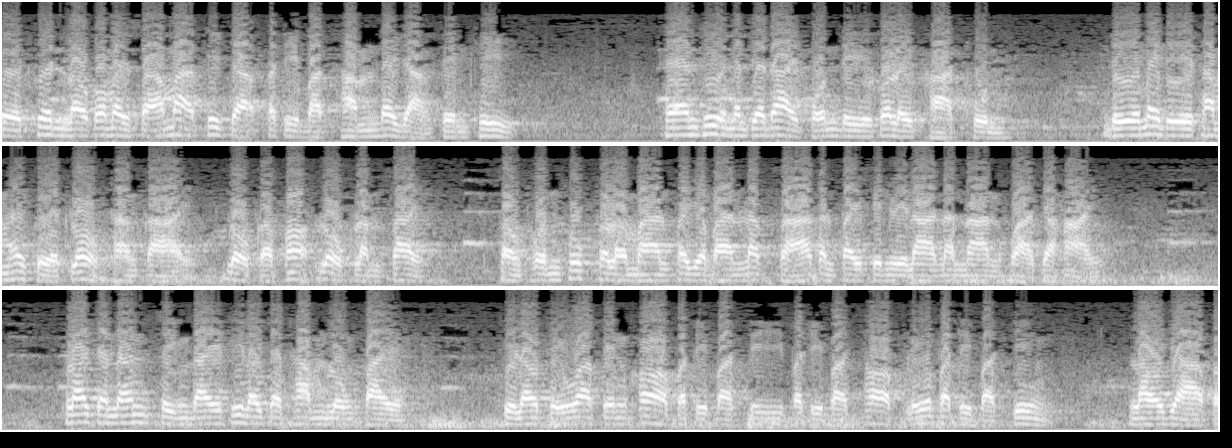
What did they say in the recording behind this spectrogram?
เกิดขึ้นเราก็ไม่สามารถที่จะปฏิบัติธรรมได้อย่างเต็มที่ แทนที่มันจะได้ผลดีก็เลยขาดทุน ดีไม่ดีทำให้เกิดโรคทางกายโรคกระเพาะโรคลำไส้ ต้องทนทุกข์ทรมานพยาบาลรักษากันไปเป็นเวลานานๆกว่าจะหาย เพราะฉะนั้นสิ่งใดที่เราจะทำลงไป ที่เราถือว่าเป็นข้อปฏิบัติดีปฏิบัติชอบหรือปฏิบัติจริง เราอย่าป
